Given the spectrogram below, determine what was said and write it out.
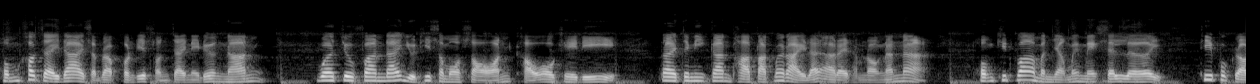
ผมเข้าใจได้สำหรับคนที่สนใจในเรื่องนั้นเวอร์จูฟันได้อยู่ที่สโมสร เขาโอเคดี แต่จะมีการผ่าตัดเมื่อไหร่และอะไรทำนองนั้นน่ะ ผมคิดว่ามันยังไม่เมคเซนเลย ที่พวกเรา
